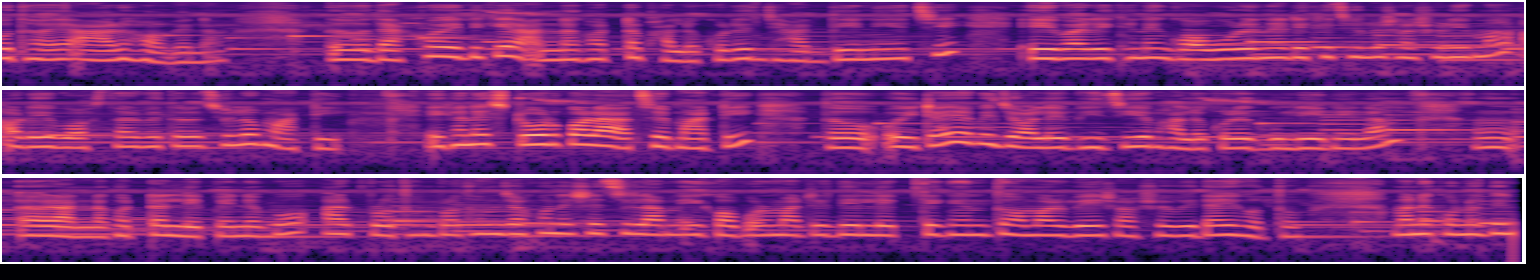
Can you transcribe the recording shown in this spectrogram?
বোধ হয় আর হবে না। তো দেখো এদিকে রান্নাঘরটা ভালো করে ঝাড় দিয়ে নিয়েছি। এইবার এখানে গোবর এনে রেখেছিল শাশুড়ি মা আর ওই বস্তার ভেতরে ছিল মাটি। এখানে স্টোর করা আছে মাটি, তো ওইটাই আমি জলে ভিজিয়ে ভালো করে গুলিয়ে নিলাম। রান্নাঘরটা লেপে নেব। আর প্রথম প্রথম যখন এসেছিলাম, এই গোবর মাটি দিয়ে লেপতে কিন্তু আমার বেশ অসুবিধাই হতো। মানে কোনো দিন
